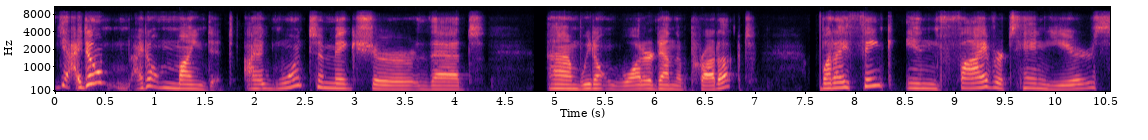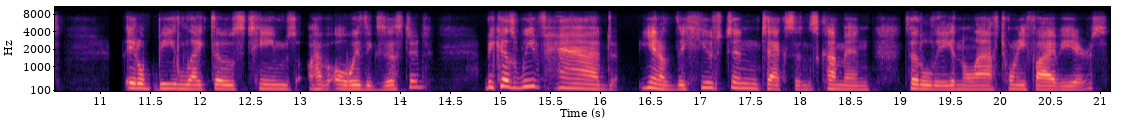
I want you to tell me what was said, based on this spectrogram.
Yeah i don't i don't mind it. I want to make sure that um, we don't water down the product but i think in five or ten years it'll be like those teams have always existed because we've had you know the houston texans come in to the league in the last 25 years.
